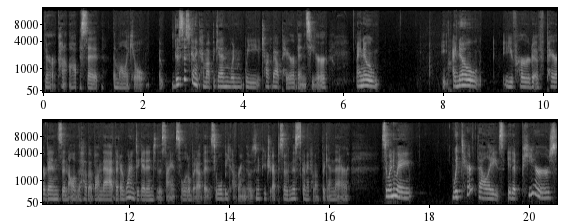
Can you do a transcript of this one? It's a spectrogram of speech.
they're kind of opposite the molecule. This is going to come up again when we talk about parabens here. I know I know you've heard of parabens and all of the hubbub on that, but I wanted to get into the science a little bit of it. So we'll be covering those in a future episode, and this is going to come up again there. So anyway, with terephthalates, it appears,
